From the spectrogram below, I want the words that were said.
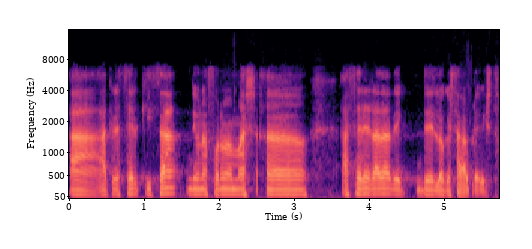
a, crecer quizá de una forma más uh, acelerada de, de, lo que estaba previsto.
